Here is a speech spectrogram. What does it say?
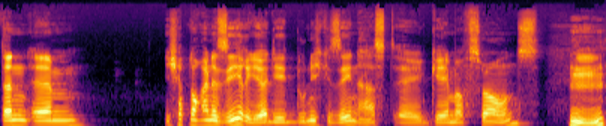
dann, ähm, ich habe noch eine Serie, die du nicht gesehen hast, äh, Game of Thrones. Mhm.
